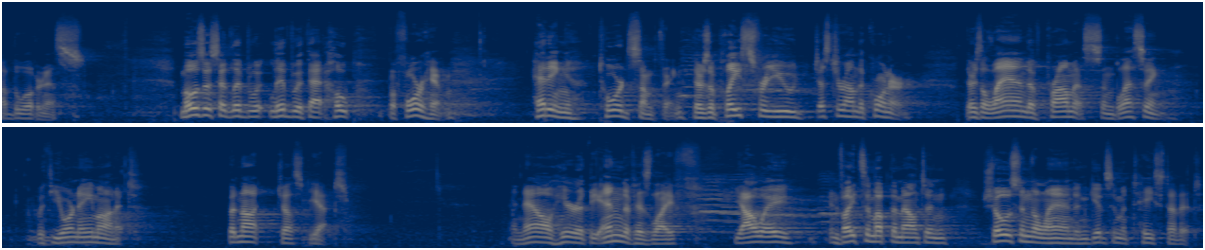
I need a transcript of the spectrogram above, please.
of the wilderness. Moses had lived with, lived with that hope before him heading towards something. There's a place for you just around the corner. There's a land of promise and blessing with your name on it, but not just yet. And now, here at the end of his life, Yahweh invites him up the mountain, shows him the land, and gives him a taste of it.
